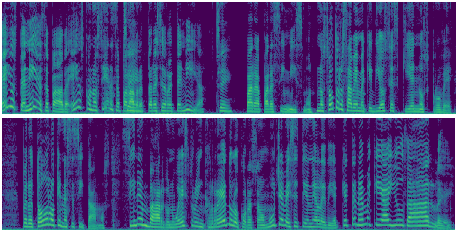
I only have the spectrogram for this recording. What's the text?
ellos tenían esa palabra, ellos conocían esa palabra, pero se retenía sí. para, para sí mismos. Nosotros sabemos que Dios es quien nos provee, pero todo lo que necesitamos. Sin embargo, nuestro incrédulo corazón muchas veces tiene la idea que tenemos que ayudarle.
